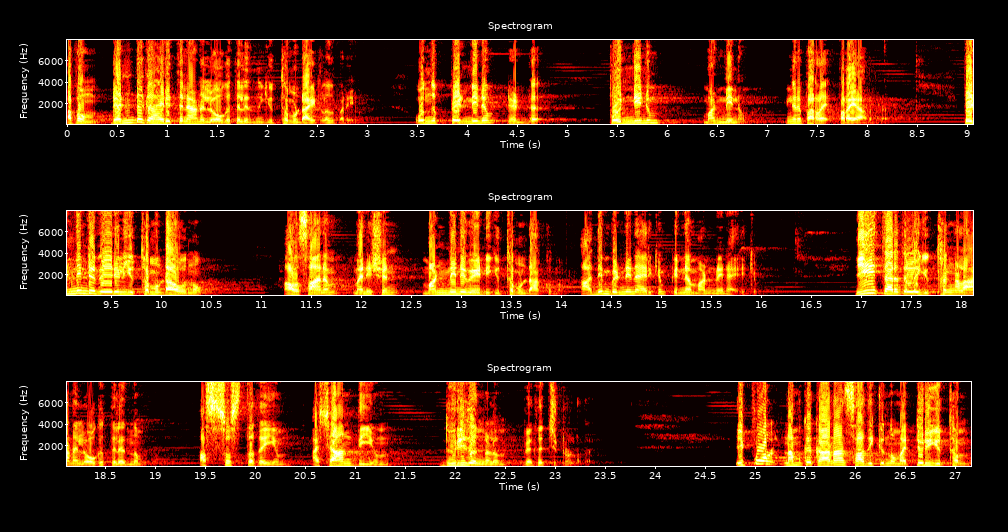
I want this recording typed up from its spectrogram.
അപ്പം രണ്ട് കാര്യത്തിലാണ് ലോകത്തിൽ ഇന്ന് യുദ്ധമുണ്ടായിട്ടുള്ളത് പറയും. ഒന്ന് പെണ്ണിനും രണ്ട് പൊന്നിനും മണ്ണിനും. ഇങ്ങനെ പറ പറയാറുണ്ട്. പെണ്ണിന്റെ പേരിൽ യുദ്ധമുണ്ടാവുന്നു. അവസാനം മനുഷ്യൻ മണ്ണിന് വേണ്ടി യുദ്ധമുണ്ടാക്കുന്നു. ആദ്യം പെണ്ണിനായിരിക്കും പിന്നെ മണ്ണിനായിരിക്കും. ഈ തരത്തിലുള്ള യുദ്ധങ്ങളാണ് ലോകത്തിലെന്നും അസ്വസ്ഥതയും അശാന്തിയും ദുരിതങ്ങളും വിതച്ചിട്ടുള്ളത്. ഇപ്പോൾ നമുക്ക് കാണാൻ സാധിക്കുന്ന മറ്റൊരു യുദ്ധം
